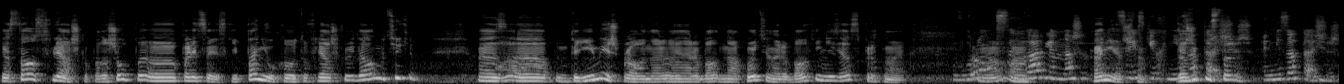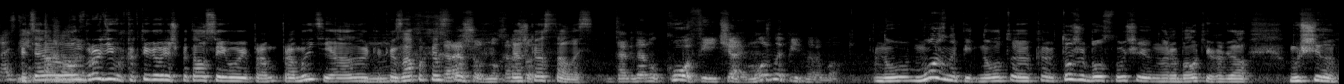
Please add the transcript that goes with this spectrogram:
и осталась фляжка. Подошел полицейский, понюхал эту фляжку и дал ему тикет. Э, Ты не имеешь права на, на, рыбал- на охоте, на рыбалке нельзя спиртное. В Бронкс и А, а. в Гарлем наших Конечно. полицейских не Даже затащишь. Не затащишь. А здесь, Хотя пожалуйста. он вроде, как ты говоришь, пытался его и пром- промыть, а как и запах Хорошо, ну фляжка хорошо. осталась. Тогда, ну, кофе и чай можно пить на рыбалке? Ну, можно пить, но вот э, как- тоже был случай на рыбалке, когда мужчина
